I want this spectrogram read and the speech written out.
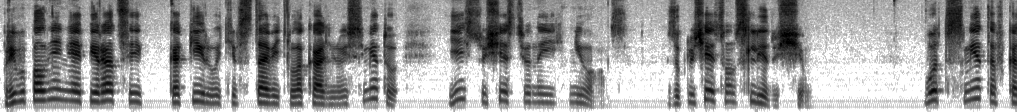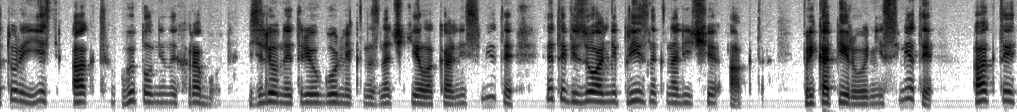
При выполнении операции «Копировать и вставить локальную смету» есть существенный нюанс. Заключается он в следующем. Вот смета, в которой есть акт выполненных работ. Зеленый треугольник на значке локальной сметы – это визуальный признак наличия акта. При копировании сметы акты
